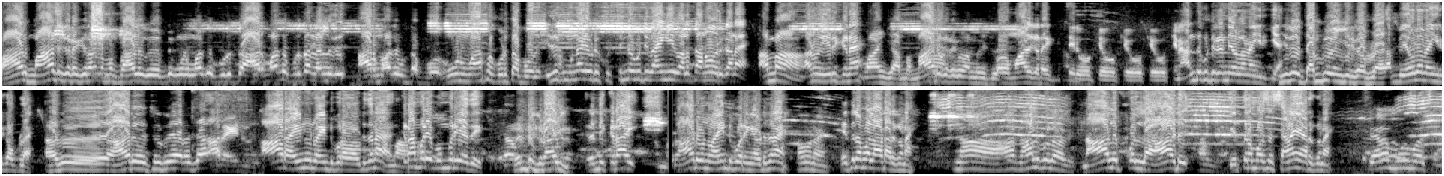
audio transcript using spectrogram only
பால் மாடு கிடைக்கிறோம் நம்ம பாலுக்கு எப்படி மூணு மாசம் கொடுத்தா ஆறு மாசம் கொடுத்தா நல்லது. ஆறு மாசம் கொடுத்தா போதும். மூணு மாசம் கொடுத்தா போதும். இதுக்கு முன்னாடி இப்படி சின்ன குட்டி வாங்கி வளர்த்த அனுபவம் இருக்கானே? ஆமா. அனுபவம் இருக்குண்ணே வாங்கி ஆமா. மாடு கிடைக்கும் நம்ம வீட்டுல மாடு கிடைக்கு. சரி ஓகே ஓகே ஓகே ஓகே. அந்த குட்டி ரெண்டு எவ்வளவு வாங்கிருக்கீங்க இது தம்பி வாங்கியிருக்காப்ல. தம்பி எவ்வளவு வாங்கிருக்காப்ல அது ஆறு சில்லறையா இருக்கா ஆறு ஐநூறு. வாங்கிட்டு போறா அப்படிதானே? கிடாமரியா பொம்மரியாது ரெண்டு கிடாய். ரெண்டு கிடாய். ஒரு ஆடு ஒண்ணு வாங்கிட்டு போறீங்க அப்படிதானே? ஆமாண்ணே. எத்தனை பல்ல ஆடா இருக்குண்ணே? நான் நாலு கோல் ஆளு நாலு பல்ல ஆடு. எத்தனை மாசம் செனையா இருக்குண்ணே? ஏன்னா மூணு மாசம்.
